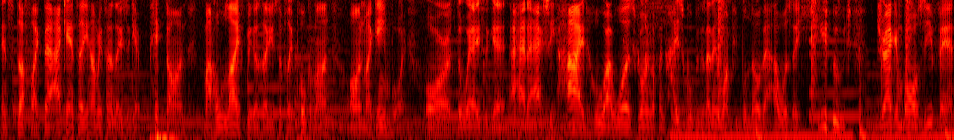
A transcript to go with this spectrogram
and stuff like that. I can't tell you how many times I used to get picked on my whole life because I used to play Pokemon on my Game Boy or the way I used to get, I had to actually hide who I was growing up in high school because I didn't want people to know that I was a huge Dragon Ball Z fan,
